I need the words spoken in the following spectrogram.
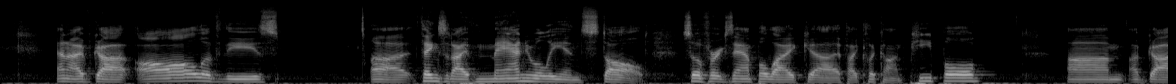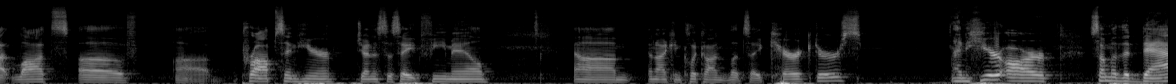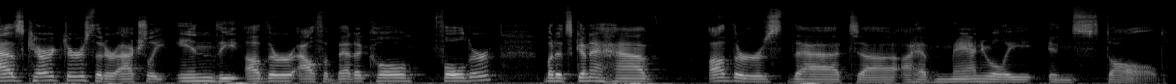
and I've got all of these uh, things that I've manually installed. So, for example, like uh, if I click on People, um, I've got lots of uh, props in here Genesis 8 female um, and I can click on, let's say, characters. And here are some of the DAZ characters that are actually in the other alphabetical folder, but it's going to have others that uh, I have manually installed.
